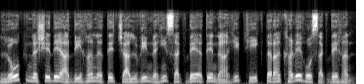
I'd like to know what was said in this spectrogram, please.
ਲੋਕ ਨਸ਼ੇ ਦੇ ਆਦੀ ਹਨ ਅਤੇ ਚੱਲ ਵੀ ਨਹੀਂ ਸਕਦੇ ਅਤੇ ਨਾ ਹੀ ਠੀਕ ਤਰ੍ਹਾਂ ਖੜੇ ਹੋ ਸਕਦੇ ਹਨ।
